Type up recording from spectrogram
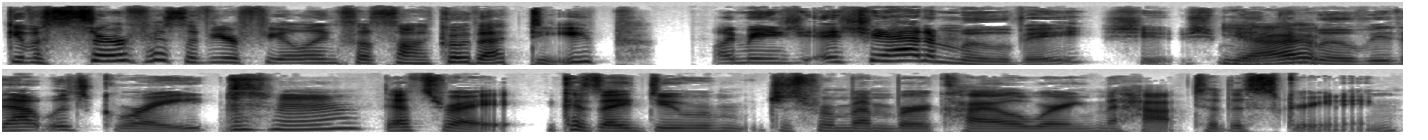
give a surface of your feelings. Let's not go that deep. I mean, she, she had a movie. She she made Yeah. the movie. That was great. Mm-hmm. That's right. Because I do rem- just remember Kyle wearing the hat to the screening.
